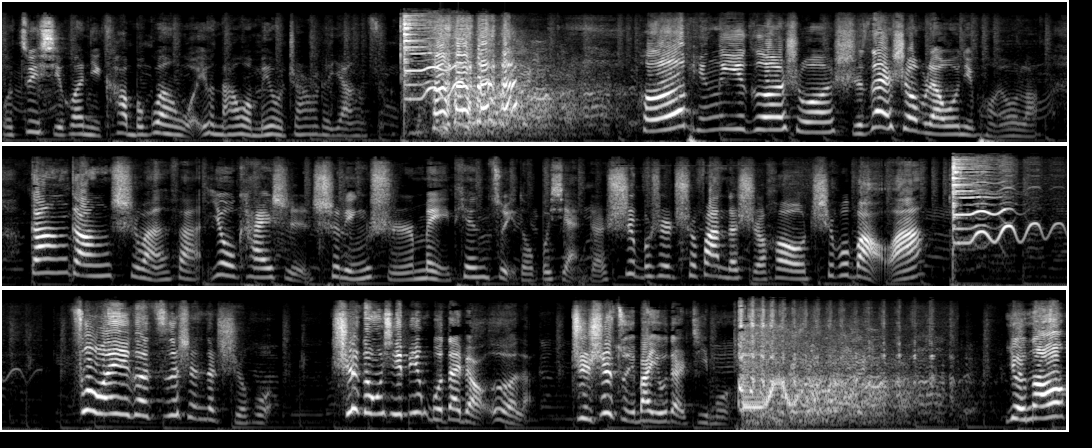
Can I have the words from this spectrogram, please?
我最喜欢你看不惯我又拿我没有招的样子。和平一哥说，实在受不了我女朋友了，刚刚吃完饭又开始吃零食，每天嘴都不闲着，是不是吃饭的时候吃不饱啊？作为一个资深的吃货，吃东西并不代表饿了，只是嘴巴有点寂寞。有能。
